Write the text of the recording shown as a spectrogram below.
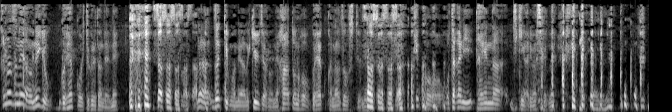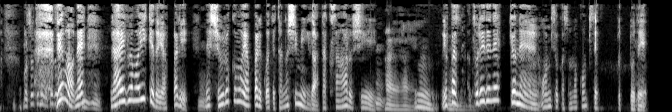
必ずね、あの、ネギを500個押してくれたんだよね。そうそうそうそうそう。だから、ザッキーもね、あの、キミちゃんのね、ハートの方500個必ず押すっていうね。そうそうそうそう。結構、お互いに大変な時期がありましたけどね。まあ、そうやってね、でもねうんライブもいいけど、やっぱり、うんうんね、収録もやっぱりこうやって楽しみがたくさんあるしう、んはいはい。うん。やっぱそれでね、去年、大晦日そのコンセプトで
